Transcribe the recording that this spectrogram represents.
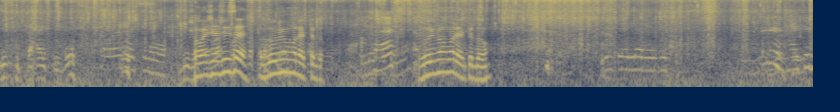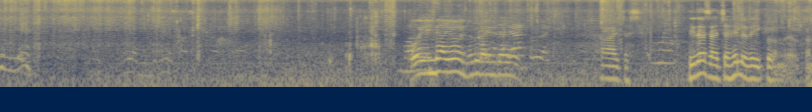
বিস্কুটটা খাইছি গো সবাই শেষ হয়েছে? রুই মামার একটা দাও। রুই মামার একটা দাও। আচ্ছা দিদা আচ্ছা হেলে রে করুন এখন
